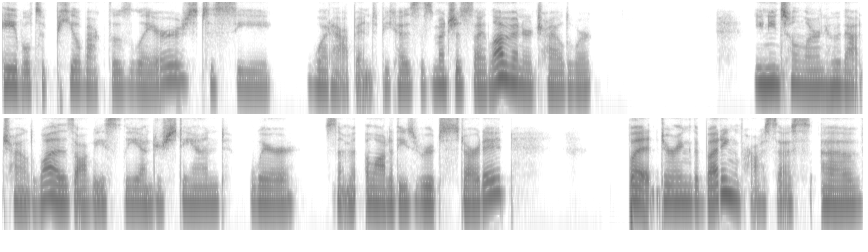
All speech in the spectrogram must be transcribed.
able to peel back those layers to see what happened because as much as I love inner child work, you need to learn who that child was, obviously understand where some a lot of these roots started. But during the budding process of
